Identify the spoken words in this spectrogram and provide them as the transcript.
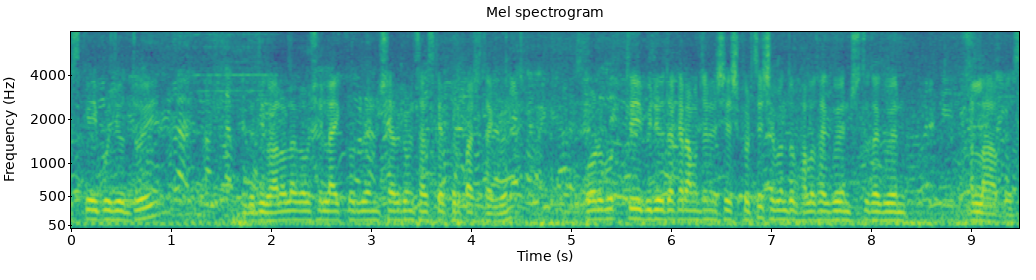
আজকে এই পর্যন্তই। যদি ভালো লাগে, অবশ্যই লাইক করবেন শেয়ার করবেন সাবস্ক্রাইব করে পাশে থাকবেন। পরবর্তী ভিডিও দেখার আমার জন্য শেষ করছি। সে পর্যন্ত ভালো থাকবেন, সুস্থ থাকবেন। আল্লাহ হাফেজ।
